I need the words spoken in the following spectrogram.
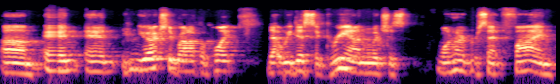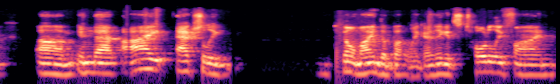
Um, and and you actually brought up a point that we disagree on, which is 100% fine. Um, in that I actually don't mind the butt wink. I think it's totally fine.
